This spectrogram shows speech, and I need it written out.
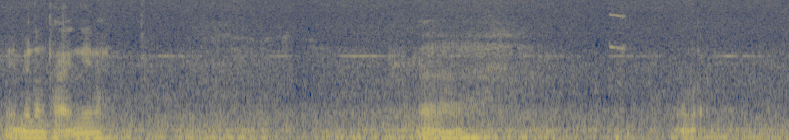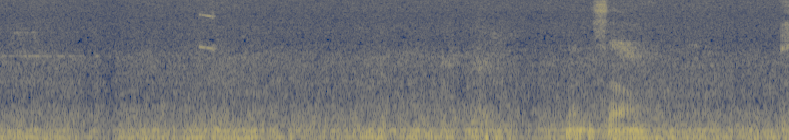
ไม่ไม่ต้องถ่ายนี้นะอ่าเอาละหนึ่งสองโอเค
